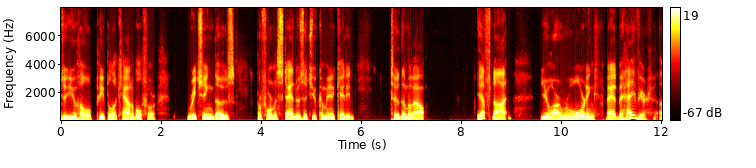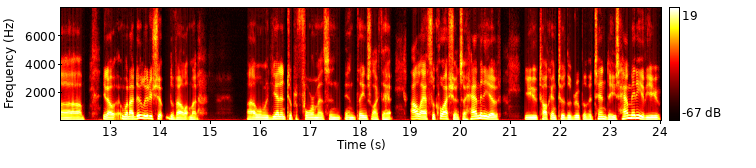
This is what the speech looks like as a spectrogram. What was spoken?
Do you hold people accountable for reaching those performance standards that you've communicated to them about? If not, you are rewarding bad behavior. Uh, you know, when I do leadership development, uh, when we get into performance and, and things like that, I'll ask the question. So, how many of you, talking to the group of attendees, how many of you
